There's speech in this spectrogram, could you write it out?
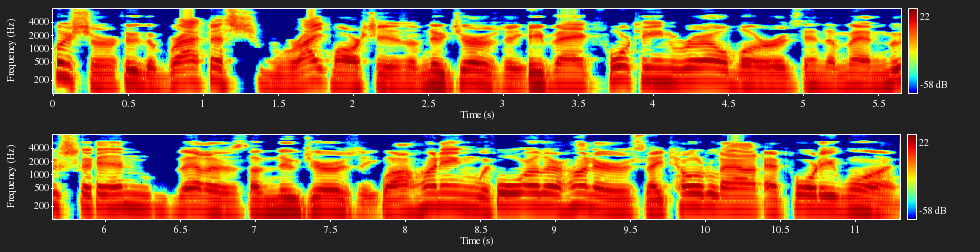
Pusher through the brackish right marshes of New Jersey. He bagged 14 railbirds in the Manmuskegon meadows of New Jersey. While hunting with four other hunters, they totaled out at 41.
